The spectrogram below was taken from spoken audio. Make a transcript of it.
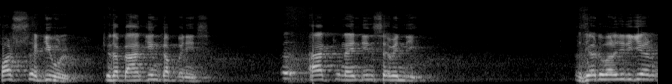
first schedule to the banking companies uh, act 1970 കൃത്യമായിട്ട് പറഞ്ഞിരിക്കുകയാണ്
